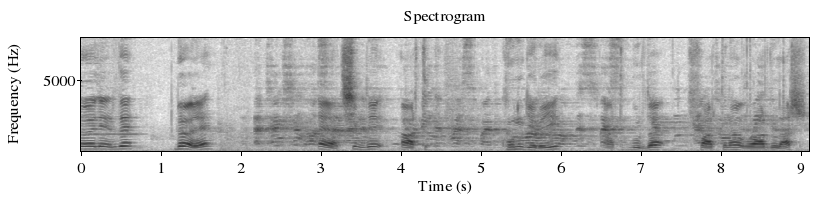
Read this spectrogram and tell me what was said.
öğeleri de böyle. Evet şimdi artık konu gereği artık burada farkına vardılar.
